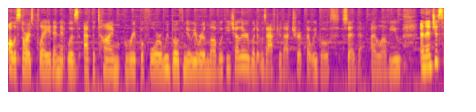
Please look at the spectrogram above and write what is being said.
all the stars played and it was at the time right before we both knew we were in love with each other but it was after that trip that we both said that i love you and it just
